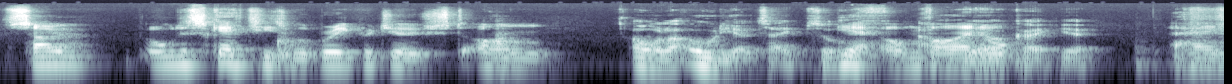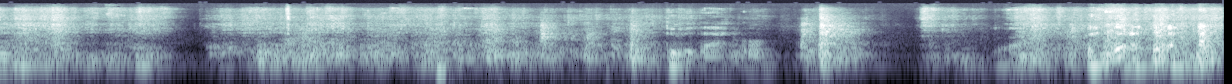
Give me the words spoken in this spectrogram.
So all the sketches were reproduced on Oh, like audio tape, sort of. Yeah, on Oh, yeah, vinyl. okay, yeah. and do it that one.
